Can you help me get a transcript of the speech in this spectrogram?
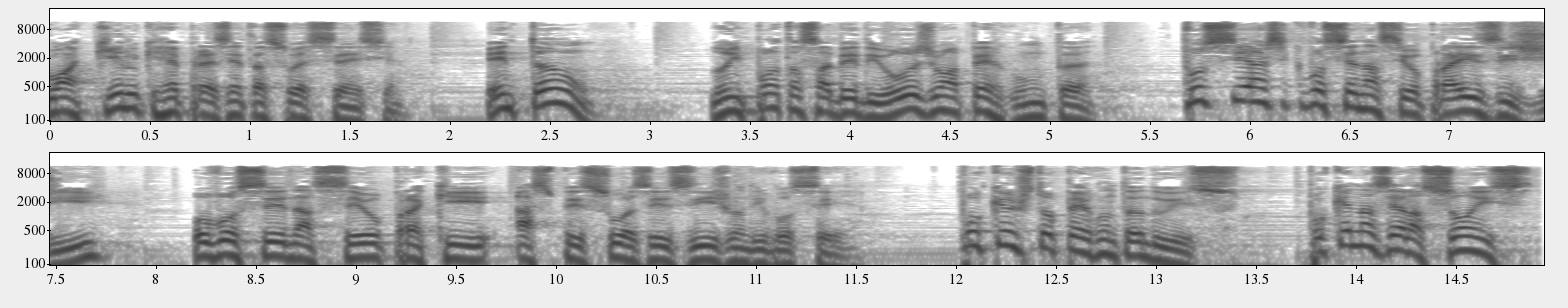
com aquilo que representa a sua essência. Então, não importa saber de hoje uma pergunta: você acha que você nasceu para exigir ou você nasceu para que as pessoas exijam de você? Por que eu estou perguntando isso? Porque nas relações,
